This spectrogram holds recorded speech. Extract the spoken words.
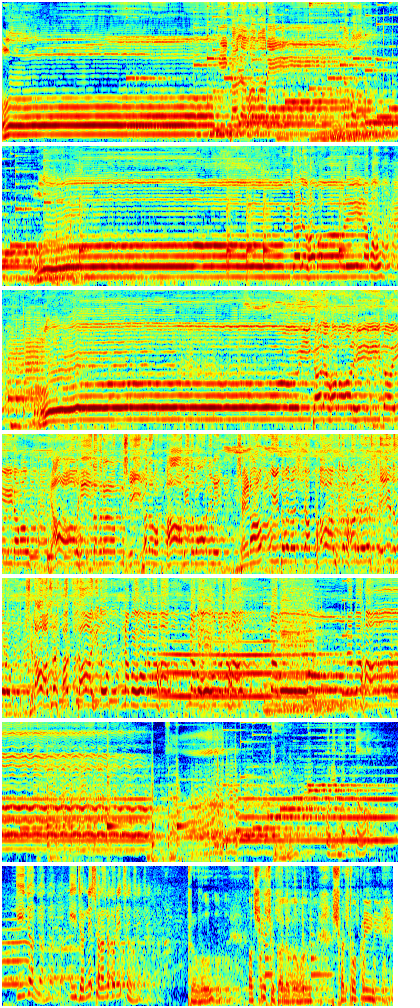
নমো নমঃ নমো নমঃ নমো নমঃ। ওরে ভক্ত কি জন্য কি জন্যে স্মরণ করেছ? প্রভু অশেষ সর্বগ্রী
